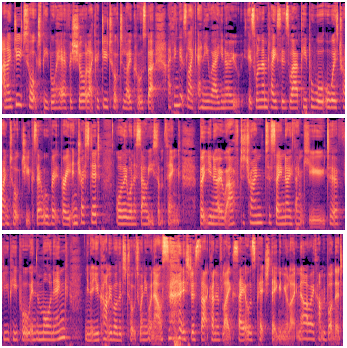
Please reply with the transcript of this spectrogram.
And I do talk to people here for sure like I do talk to locals but I think it's like anywhere you know it's one of them places where people will always try and talk to you because they're all very, very interested or they want to sell you something. But you know after trying to say no thank you to a few people in the morning you know you can't be bothered to talk to anyone else. It's just that kind of like sales pitch thing and you're like no I can't be bothered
